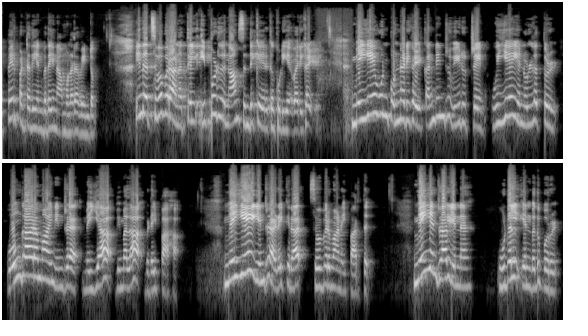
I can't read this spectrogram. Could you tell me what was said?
எப்பேற்பட்டது என்பதை நாம் உணர வேண்டும். இந்த சிவபுராணத்தில் இப்பொழுது நாம் சிந்திக்க இருக்கக்கூடிய வரிகள் மெய்யே உன் பொன்னடிகள் கண்டின்று வீடுற்றேன் உய்யே என் உள்ளத்துள் ஓங்காரமாய் நின்ற மெய்யா விமலா விடைப்பாகா. மெய்யே என்று அழைக்கிறார் சிவபெருமானை பார்த்து. மெய் என்றால் என்ன? உடல் என்பது பொருள்.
